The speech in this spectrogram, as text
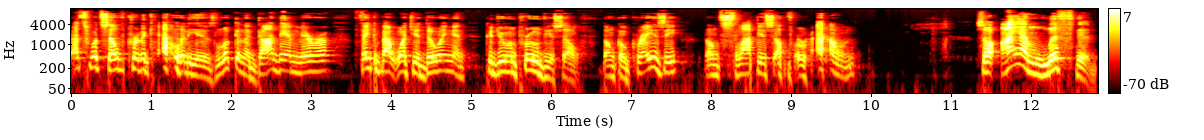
That's what self-criticality is. Look in the goddamn mirror, think about what you're doing, and could you improve yourself? Don't go crazy. Don't slap yourself around. So I am lifted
